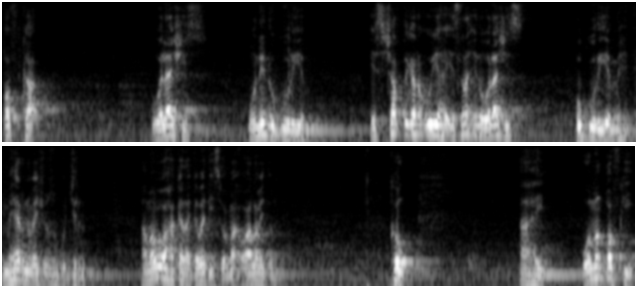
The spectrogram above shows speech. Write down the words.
qofka walaashiis uu nin u guuriyo isshardigana uu yahay isna inuu walaashiis u guuriyo meherna meesha usan ku jirin. Amaba hakada gabadhiis waa la mid o ahy waman qofkii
